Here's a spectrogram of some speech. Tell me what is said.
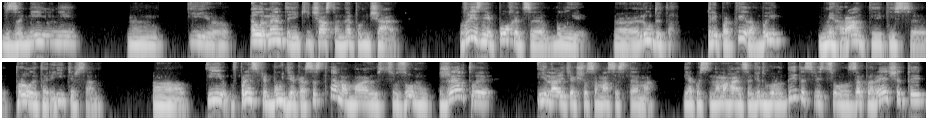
замінні і елементи, які часто не помічають. В різні епохи це були е, люди, там, кріпаки, раби, мігранти, якісь е, пролетарі ті ж самі. І, в принципі, будь-яка система має ось цю зону жертви, і навіть якщо сама система якось намагається відгородитись від цього, заперечити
